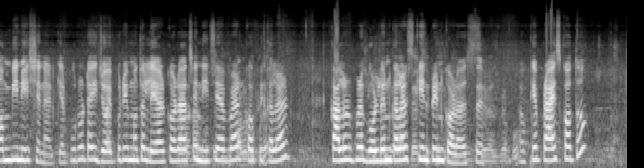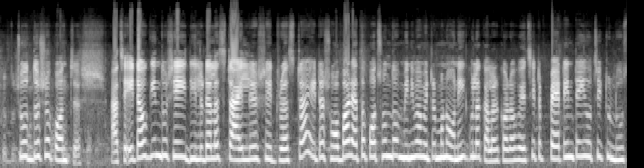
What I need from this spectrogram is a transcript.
কম্বিনেশন আর কি। আর পুরোটাই জয়পুরির মতো লেয়ার করা আছে। নিচে আবার কফি কালার কালোর উপরে গোল্ডেন কালার স্কিন প্রিন্ট করা আছে। ওকে প্রাইস কত? 1400 চোদ্দোশো পঞ্চাশ। আচ্ছা এটাও কিন্তু সেই ঢিলেডালা স্টাইলের সেই ড্রেসটা এটা সবার এত পছন্দ মিনিমাম এটার মনে অনেকগুলো কালার করা হয়েছে। এটা প্যাটার্নটাই হচ্ছে একটু লুজ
